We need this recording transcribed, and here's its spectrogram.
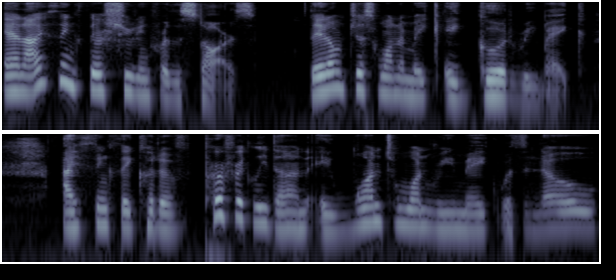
And I think they're shooting for the stars. They don't just want to make a good remake. I think they could have perfectly done a one to one remake with no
